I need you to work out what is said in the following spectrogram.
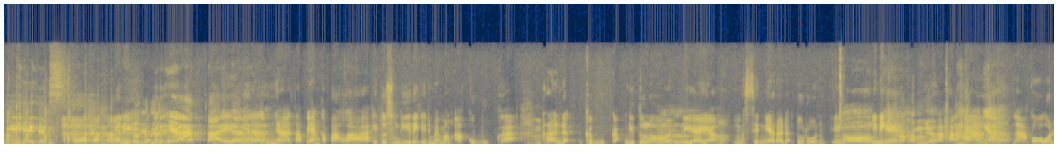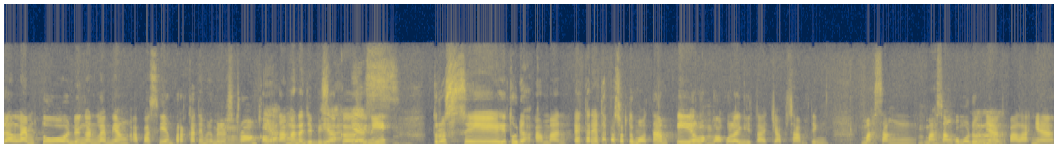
bisa. Jadi Oh, gitu ya? Ternyata ya. di dalamnya tapi yang kepala itu sendiri jadi memang aku buka rada kebuka gitu loh dia yang mesinnya rada turun ini Oh, ini oke. Rahangnya. rahangnya. Rahangnya. nah aku udah lem tuh dengan lem yang apa sih yang perekatnya benar-benar strong kalau Iya. tangan aja bisa Iya, ke yes. ini terus si itu udah aman. Eh ternyata pas waktu mau tampil waktu aku lagi touch up something masang masang komodonya kepalanya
